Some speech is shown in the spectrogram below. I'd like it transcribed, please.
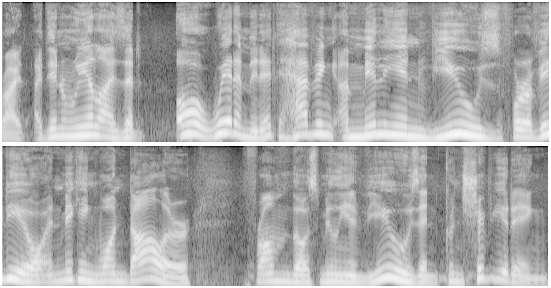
right? I didn't realize that oh, wait a minute, having a million views for a video and making $1 from those million views and contributing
